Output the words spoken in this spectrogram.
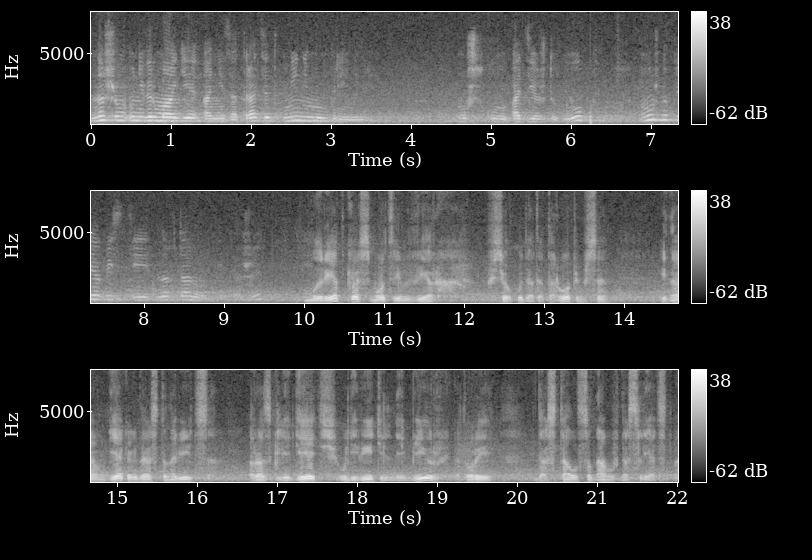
в нашем универмаге они затратят минимум времени. Мужскую одежду и обувь можно приобрести на втором этаже. Мы редко смотрим вверх, все куда-то торопимся, и нам некогда остановиться, разглядеть удивительный мир, который достался нам в наследство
